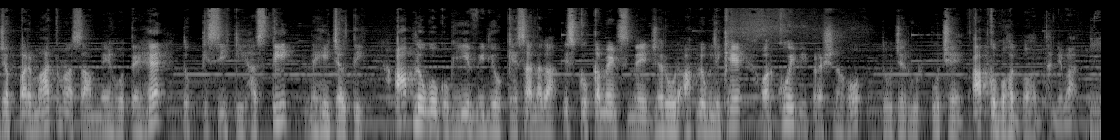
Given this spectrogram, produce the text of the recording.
जब परमात्मा सामने होते हैं तो किसी की हस्ती नहीं चलती। आप लोगों को ये वीडियो कैसा लगा, इसको कमेंट्स में ज़रूर आप लोग लिखें, और कोई भी प्रश्न हो तो ज़रूर पूछें। आपको बहुत बहुत धन्यवाद।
